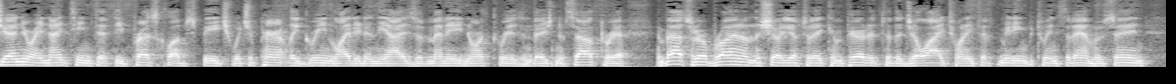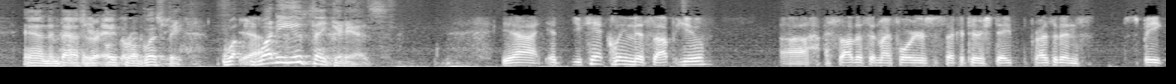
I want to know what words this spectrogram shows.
January 1950 press club speech, which apparently green lighted in the eyes of many North Korea's invasion of South Korea. Ambassador O'Brien on the show yesterday compared it to the July 25th meeting between Saddam Hussein and Ambassador April Gillespie. What, yeah. what do you think it is? Yeah, it, you can't clean this up, Hugh. Uh, I saw this in my four years as Secretary of State. Presidents speak,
